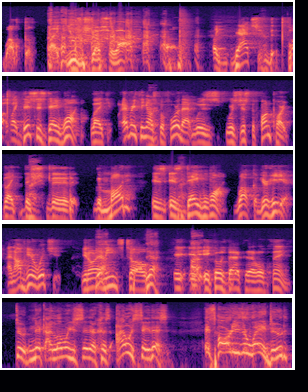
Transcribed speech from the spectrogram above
welcome. Like you just arrived. like that's like this is day one. Like everything else before that was was just the fun part. Like the right. the the mud is is right. day one. Welcome, you're here, and I'm here with you. You know what yeah. I mean? So yeah, it, it, uh, it, goes back to that whole thing. Dude, Nick, I love what you say there because I always say this: it's hard either way, dude.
